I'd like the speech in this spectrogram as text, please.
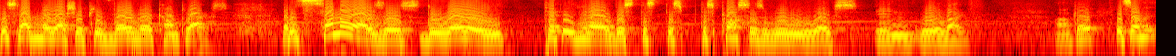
this slide may actually appear very very complex, but it summarizes the way you know this this this this process really works in real life. Okay, it's an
